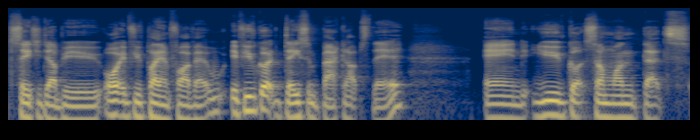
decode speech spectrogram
CTW, or if you're playing five out, if you've got decent backups there, and you've got someone that's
